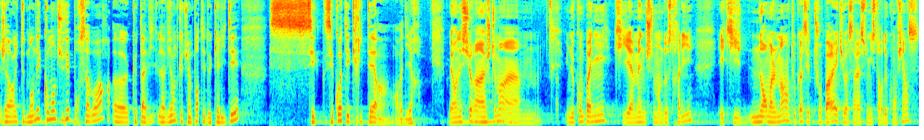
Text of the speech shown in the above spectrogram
j'avais envie de te demander comment tu fais pour savoir euh, que ta vi- la viande que tu importes est de qualité? C'est quoi tes critères, hein, on va dire? Ben, on est sur un, justement un- une compagnie qui amène justement d'Australie et qui normalement, en tout cas, c'est toujours pareil. Tu vois, ça reste une histoire de confiance.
